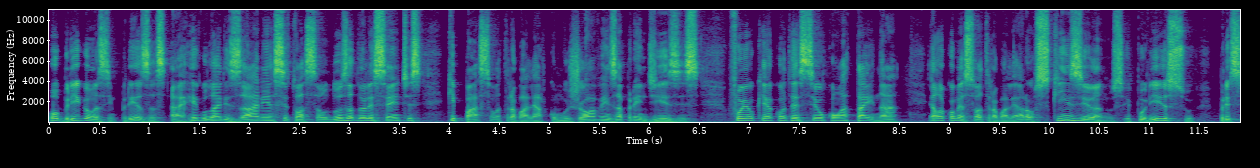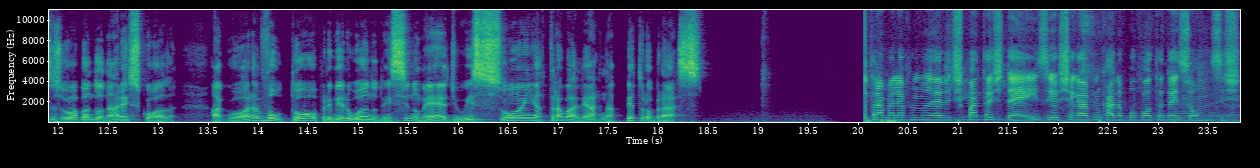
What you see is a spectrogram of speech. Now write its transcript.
obrigam as empresas a regularizarem a situação dos adolescentes que passam a trabalhar como jovens aprendizes. Foi o que aconteceu com a Tainá. Ela começou a trabalhar aos 15 anos e, por isso, precisou abandonar a escola. Agora voltou ao primeiro ano do ensino médio e sonha trabalhar na Petrobras. Trabalhava no era de 4 às 10 e eu chegava em casa por volta das 11.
